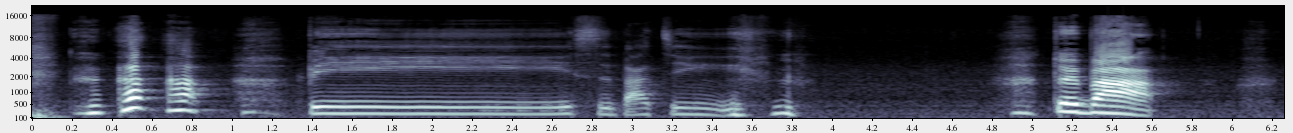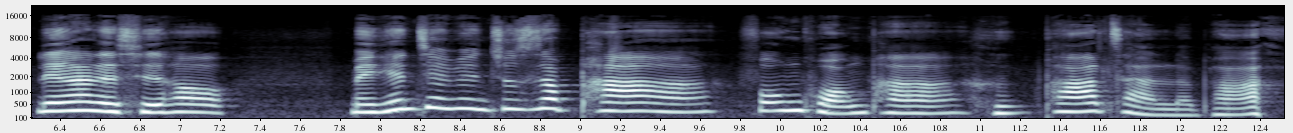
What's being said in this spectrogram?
哈哈，B 十八禁。对吧？恋爱的时候，每天见面就是要趴啊，疯狂趴，趴惨了趴。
